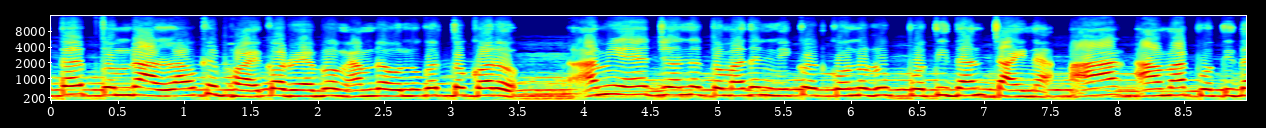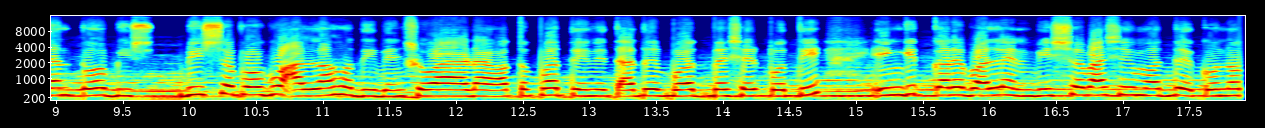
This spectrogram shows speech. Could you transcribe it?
অতএব তোমরা আল্লাহকে ভয় করো এবং আমরা অনুগত্য করো। আমি এর জন্য তোমাদের নিকট কোনো রূপ প্রতিদান চাই না। আর আমার প্রতিদান তো বিশ- বিশ্বপ্রভু আল্লাহ দিবেন। সোয়ারা অতঃপর তিনি তাদের বদবেশের প্রতি ইঙ্গিত করে বললেন, বিশ্ববাসীর মধ্যে কোনো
